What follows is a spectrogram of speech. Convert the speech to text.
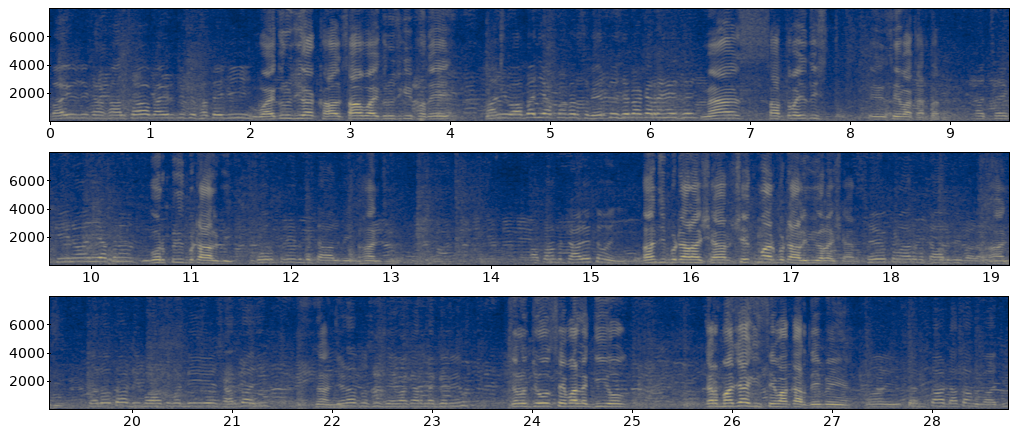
ਵਾਹਿਗੁਰੂ ਜੀ ਕਾ ਖਾਲਸਾ ਵਾਹਿਗੁਰੂ ਜੀ ਕੀ ਫਤਿਹ ਜੀ। ਵਾਹਿਗੁਰੂ ਜੀ ਕਾ ਖਾਲਸਾ ਵਾਹਿਗੁਰੂ ਜੀ ਕੀ ਫਤਿਹ। ਹਾਂਜੀ ਬਾਬਾ ਜੀ ਆਪਾਂ ਫਿਰ ਸਵੇਰ ਤੋਂ ਸੇਵਾ ਕਰ ਰਹੇ ਹਾਂ ਇੱਥੇ। ਮੈਂ 7 ਵਜੇ ਦੀ ਸੇਵਾ ਕਰਦਾ ਹਾਂ ਅੱਛਾ ਕੀ ਨਾਮ ਜੀ ਆਪਣਾ? ਗੁਰਪ੍ਰੀਤ ਬਟਾਲਵੀ। ਗੁਰਪ੍ਰੀਤ ਬਟਾਲਵੀ। ਹਾਂਜੀ। ਆਪਾਂ ਬਟਾਲੇ ਤੋਂ ਹਾਂ ਜੀ। ਹਾਂਜੀ ਬਟਾਲਾ ਸ਼ਹਿਰ ਸ਼ੇਖ ਕੁਮਾਰ ਬਟਾਲਵੀ ਵਾਲਾ ਸ਼ਹਿਰ। ਸੇਵ ਕੁਮਾਰ ਬਟਾਲਵੀ ਵਾਲਾ। ਹਾਂਜੀ। ਚਲੋ ਤੁਹਾਡੀ ਬਹੁਤ ਵੱਡੀ ਇਹ ਸਰਦਾ ਜੀ। ਹਾਂਜੀ। ਜਿਹੜਾ ਤੁਸੀਂ ਸੇਵਾ ਕਰਨ ਲੱਗੇ ਹੋਏ ਹੋ। ਚਲੋ ਜੋ ਸੇਵਾ ਲੱਗੀ ਉਹ ਕਰਮਾਂ ਹੈਗੀ ਸੇਵਾ ਕਰਦੇ ਪਏ ਆ। ਹਾਂਜੀ ਤਾਂ ਤੁਹਾਡਾ ਧੰਨਵਾਦ ਜੀ।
